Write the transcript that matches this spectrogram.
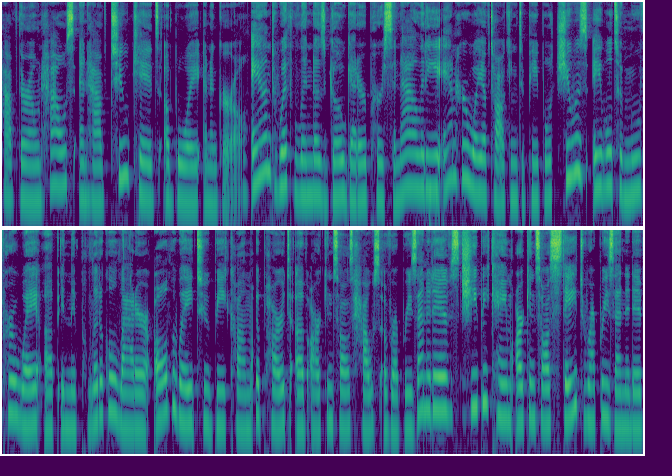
have their own house, and have two kids a boy and a girl. And with Linda's go getter personality and her way of talking to people, she was able to move her way up in the political ladder all the way to become become a part of Arkansas's House of Representatives. She became Arkansas State Representative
